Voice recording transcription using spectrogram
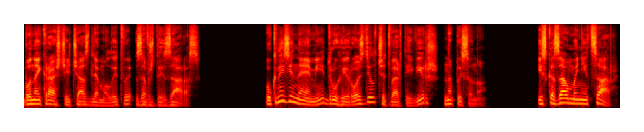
бо найкращий час для молитви завжди зараз. У книзі Неемії, другий розділ, четвертий вірш, написано І сказав мені цар,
